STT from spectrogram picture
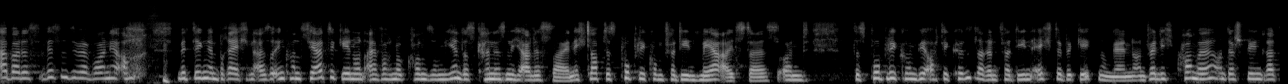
Aber das wissen Sie, wir wollen ja auch mit Dingen brechen. Also in Konzerte gehen und einfach nur konsumieren, das kann es nicht alles sein. Ich glaube, das Publikum verdient mehr als das. Und das Publikum wie auch die Künstlerin verdienen echte Begegnungen. Und wenn ich komme und da spielen gerade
